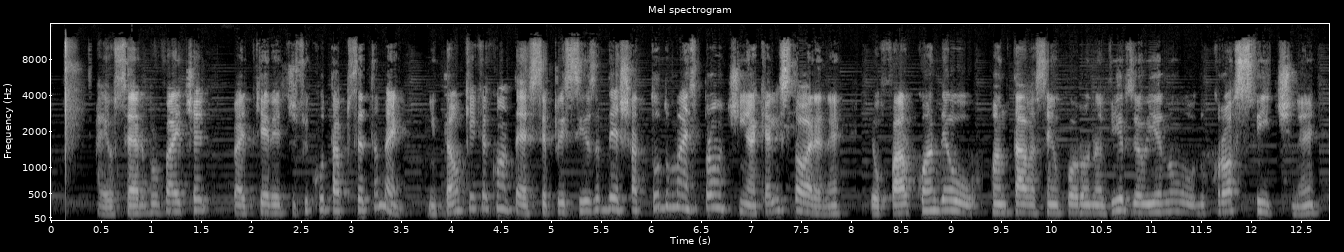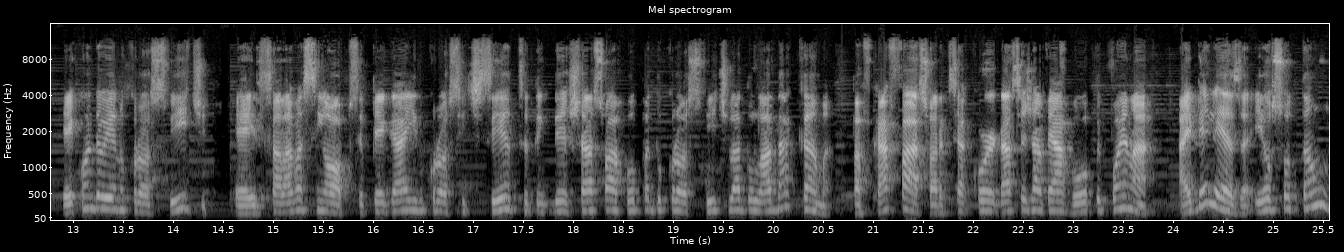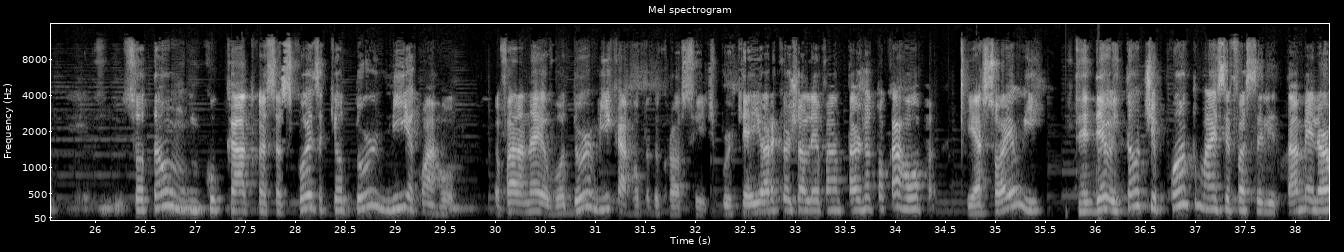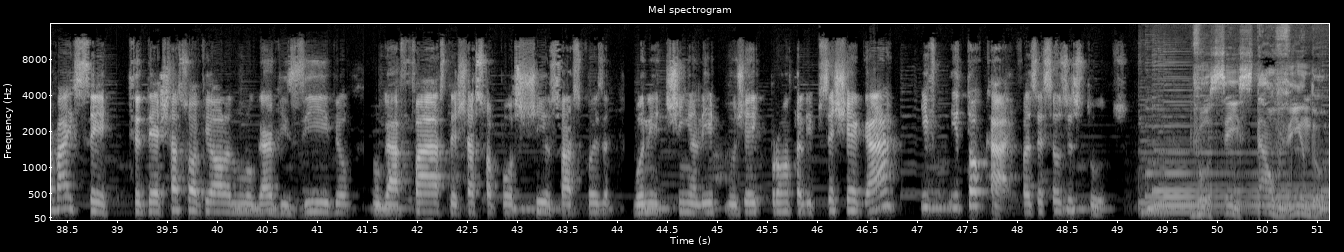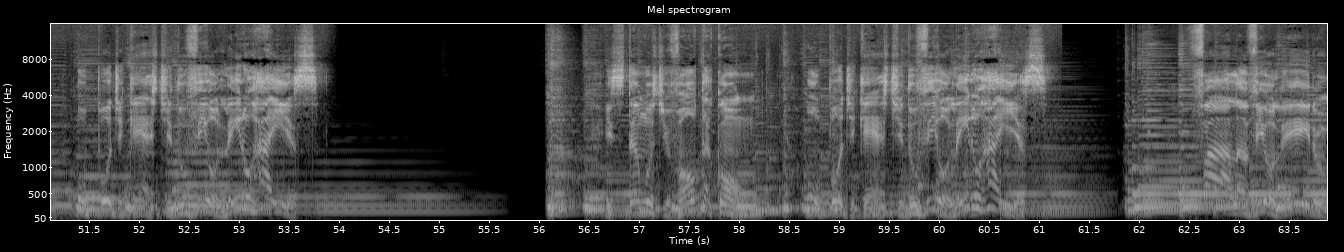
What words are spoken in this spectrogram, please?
aí o cérebro vai te vai querer dificultar para você também. Então, o que, que acontece? Você precisa deixar tudo mais prontinho, aquela história, né? Eu falo quando eu quando estava sem o coronavírus, eu ia no, no, CrossFit, né? E aí quando eu ia no CrossFit, é, eles falavam assim, ó, para você pegar aí no CrossFit cedo, você tem que deixar a sua roupa do CrossFit lá do lado da cama, para ficar fácil. A hora que você acordar, você já vê a roupa e põe lá. Aí beleza, eu sou tão sou tão encucado com essas coisas que eu dormia com a roupa. Eu falo, né, eu vou dormir com a roupa do CrossFit, porque aí a hora que eu já levantar, eu já tô com a roupa. E é só eu ir. Entendeu? Então, tipo, quanto mais você facilitar, melhor vai ser. Você deixar sua viola num lugar visível, lugar fácil, deixar sua apostila, suas coisas bonitinhas ali, do jeito pronto ali, para você chegar e, e tocar, fazer seus estudos. Você está ouvindo o podcast do Violeiro Raiz. Estamos de volta com o podcast do Violeiro Raiz. Fala, violeiro!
